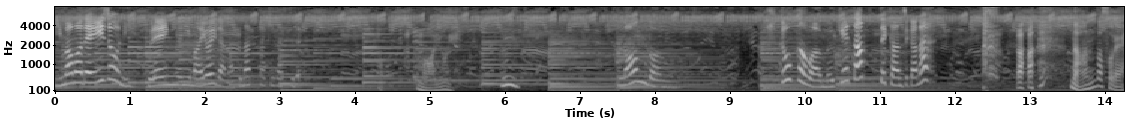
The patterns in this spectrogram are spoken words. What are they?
今まで以上にプレイングに迷いがなくなった気がする。迷い？うんなんだろう。一皮むけたって感じかな。なんだそれ。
